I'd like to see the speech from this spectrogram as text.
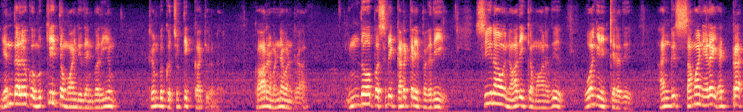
எந்த அளவுக்கு முக்கியத்துவம் வாய்ந்தது என்பதையும் ட்ரம்புக்கு சுட்டிக்காட்டியுள்ளனர். காரணம் என்னவென்றால் இந்தோ பசிபிக் கடற்கரை பகுதியில் சீனாவின் ஆதிக்கமானது ஓங்கி நிற்கிறது. அங்கு சமநிலையற்ற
